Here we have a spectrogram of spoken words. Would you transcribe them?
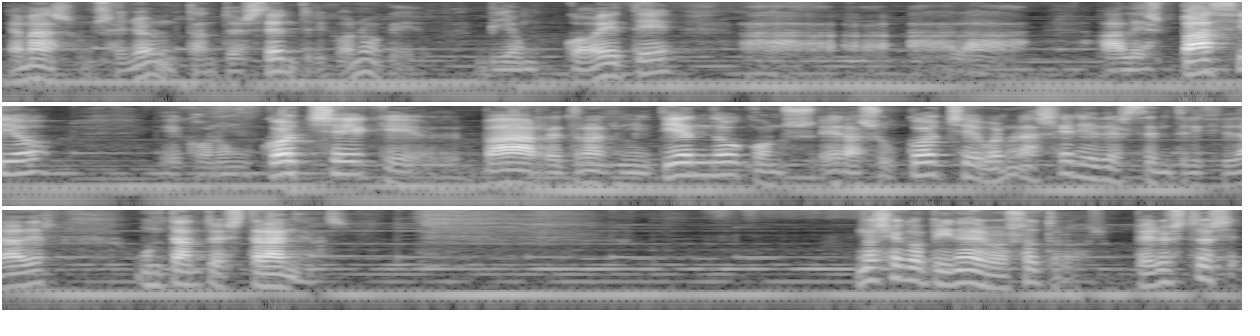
además un señor un tanto excéntrico, ¿no? que envía un cohete al espacio eh, con un coche que va retransmitiendo, era su coche, bueno, una serie de excentricidades un tanto extrañas. No sé qué opináis vosotros, pero esto es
